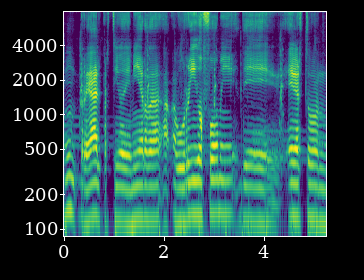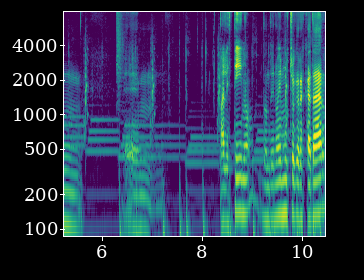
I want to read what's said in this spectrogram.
Un real partido de mierda, aburrido, fome de Everton em, palestino, donde no hay mucho que rescatar.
